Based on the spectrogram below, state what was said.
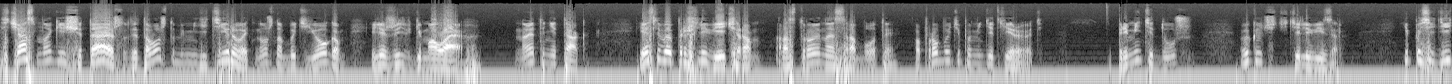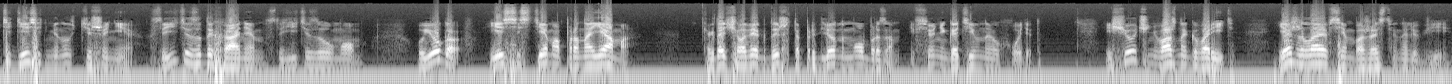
Сейчас многие считают, что для того, чтобы медитировать, нужно быть йогом или жить в Гималаях. Но это не так. Если вы пришли вечером, расстроенная с работы, попробуйте помедитировать. Примите душ, выключите телевизор и посидите 10 минут в тишине. Следите за дыханием, следите за умом. У йогов есть система пранаяма, когда человек дышит определенным образом, и все негативное уходит. Еще очень важно говорить «Я желаю всем божественной любви»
